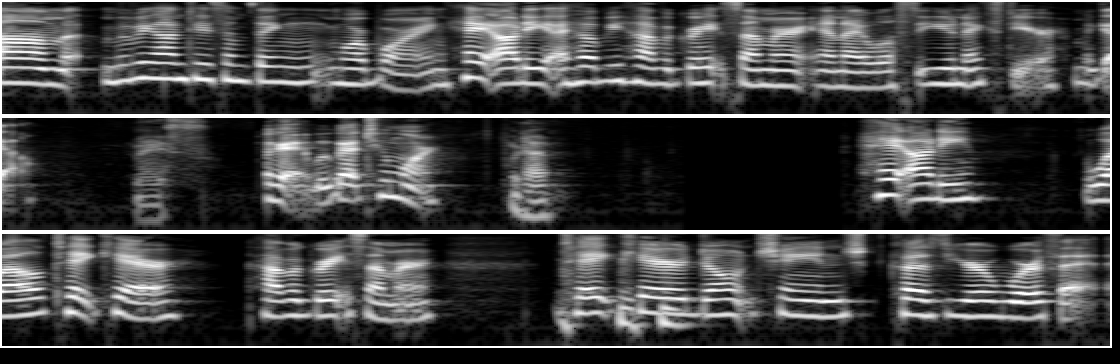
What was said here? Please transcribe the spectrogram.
Um, moving on to something more boring. Hey, Ari, I hope you have a great summer, and I will see you next year. Miguel. Nice. Okay, we've got two more. Okay. Hey, Ari. Well, take care. Have a great summer. Take care. don't change because you're worth it.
